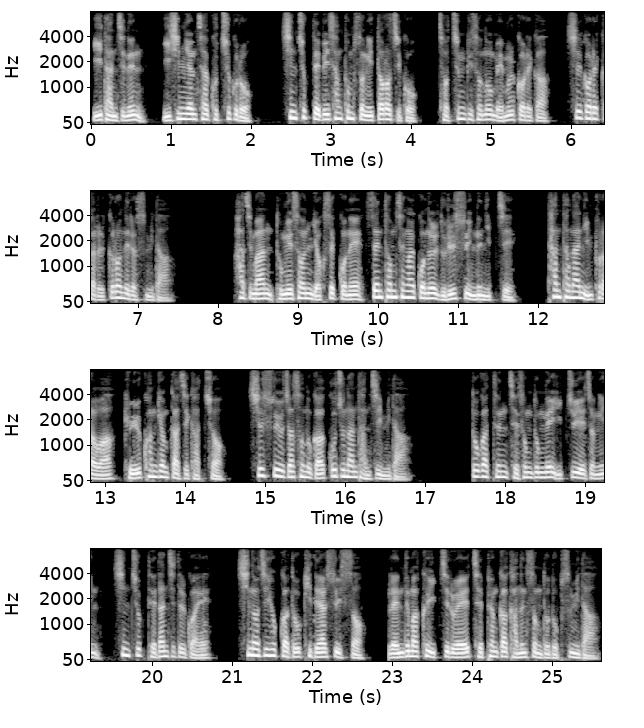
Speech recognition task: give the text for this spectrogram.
이 단지는 20년차 구축으로 신축 대비 상품성이 떨어지고 저층 비선호 매물 거래가 실거래가를 끌어내렸습니다. 하지만 동해선 역세권의 센텀 생활권을 누릴 수 있는 입지, 탄탄한 인프라와 교육 환경까지 갖춰 실수요자 선호가 꾸준한 단지입니다. 또 같은 재송동네 입주 예정인 신축 대단지들과의 시너지 효과도 기대할 수 있어 랜드마크 입지로의 재평가 가능성도 높습니다.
